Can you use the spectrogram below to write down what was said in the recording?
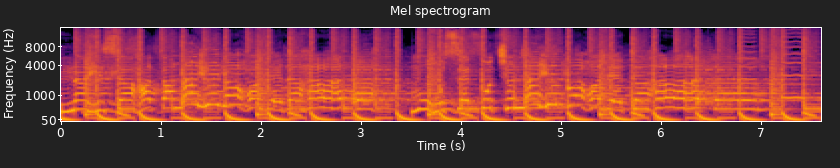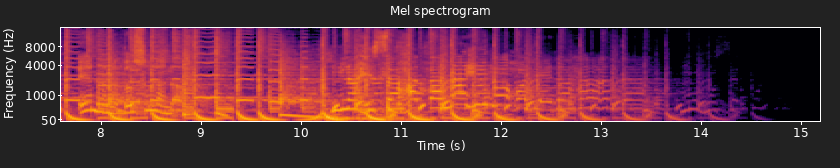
नहीं सहता, नहीं रहो रहता। मुँह से कुछ नहीं कह देता ए ना दोस्तों ना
